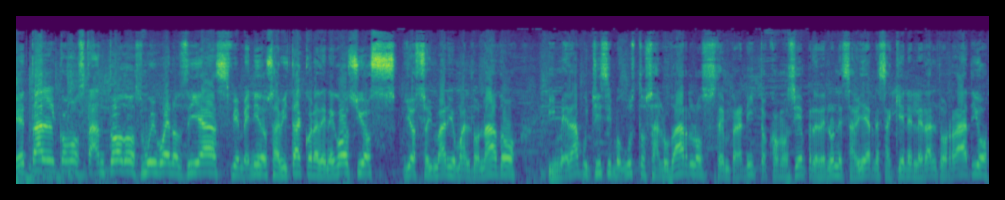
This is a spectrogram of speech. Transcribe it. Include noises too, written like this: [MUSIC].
¿Qué tal? ¿Cómo están todos? Muy buenos días. Bienvenidos a Bitácora de Negocios. Yo soy Mario Maldonado y me da muchísimo gusto saludarlos tempranito, como siempre, de lunes a viernes aquí en el Heraldo Radio.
